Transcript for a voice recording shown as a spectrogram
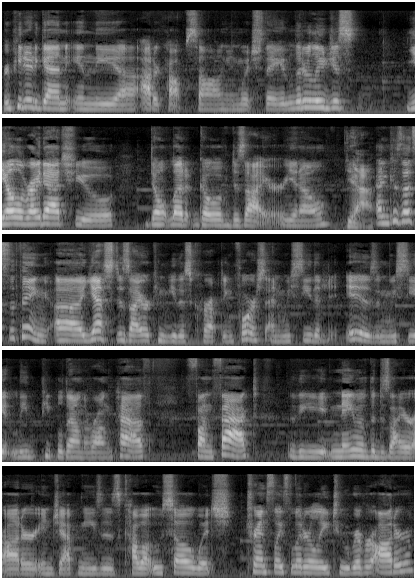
repeated again in the uh, Otter Cop song, in which they literally just yell right at you, "Don't let go of desire," you know. Yeah. And because that's the thing, uh, yes, desire can be this corrupting force, and we see that it is, and we see it lead people down the wrong path. Fun fact the name of the desire otter in Japanese is Kawauso, which translates literally to river otter,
